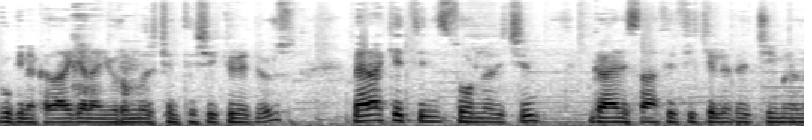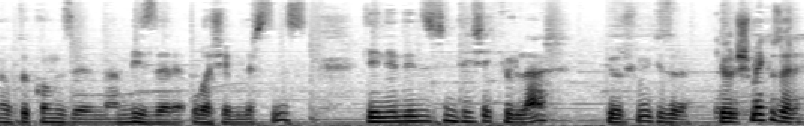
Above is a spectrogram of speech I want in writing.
bugüne kadar gelen yorumlar için teşekkür ediyoruz. Merak ettiğiniz sorular için gayri safi fikirlere gmail.com üzerinden bizlere ulaşabilirsiniz. Dinlediğiniz için teşekkürler. Görüşmek üzere. Görüşmek üzere.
